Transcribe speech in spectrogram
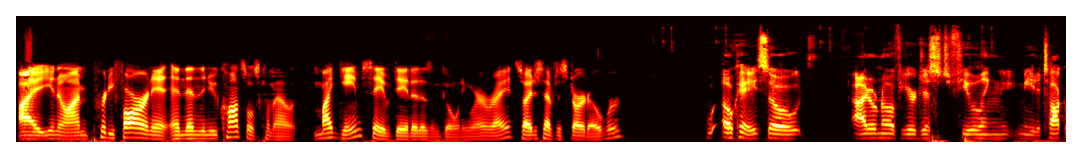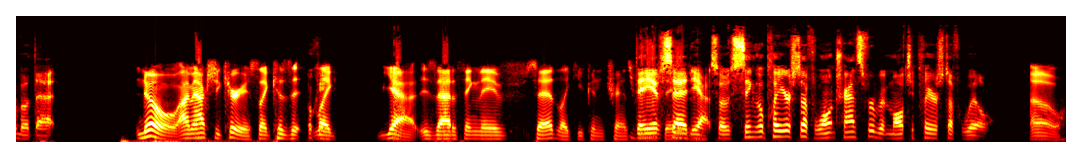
I, you know, I'm pretty far in it, and then the new consoles come out. My game save data doesn't go anywhere, right? So I just have to start over. Okay, so I don't know if you're just fueling me to talk about that. No, I'm actually curious, like, cause it, Okay. like, yeah, is that a thing they've said? Like you can transfer. They the have said, yeah. So single player stuff won't transfer, but multiplayer stuff will. Oh,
